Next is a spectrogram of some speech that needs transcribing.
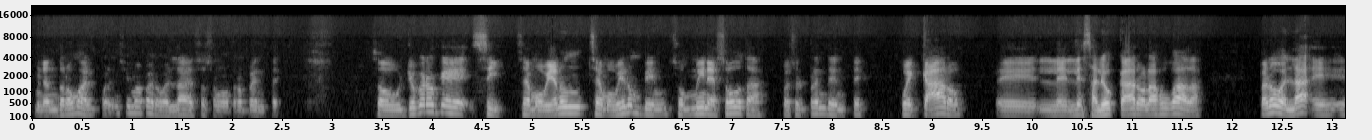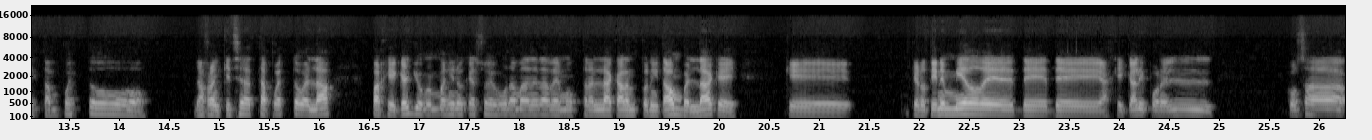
mirándolo mal por encima, pero verdad, esos son otros 20. So, yo creo que sí, se movieron, se movieron bien. Son Minnesota, fue sorprendente, fue caro, eh, le, salió caro la jugada, pero verdad, eh, están puestos, la franquicia está puesto, verdad, para yo me imagino que eso es una manera de mostrarle a Cal Anthony Town, ¿verdad? Que, que, no tienen miedo de, de, de y poner cosas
